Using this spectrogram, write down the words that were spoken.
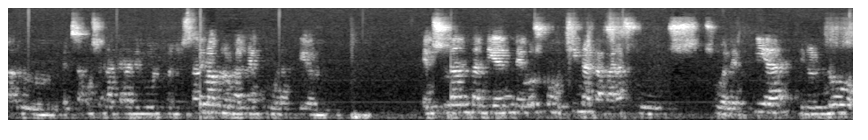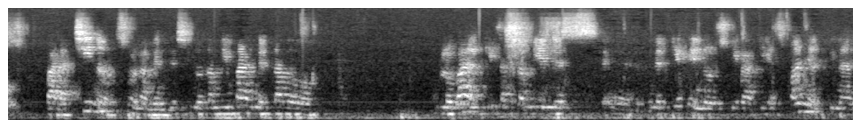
am, pensamos en la Tierra de Golfo, el sistema global de acumulación. En Sudán también vemos como China acapara sus- su energía, pero no para China solamente, sino también para el mercado global. Quizás también es eh, energía que nos llega aquí a España al final,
